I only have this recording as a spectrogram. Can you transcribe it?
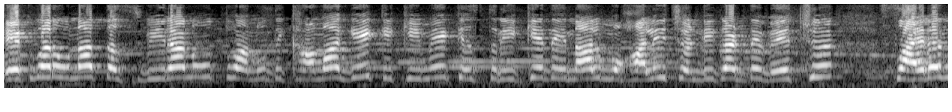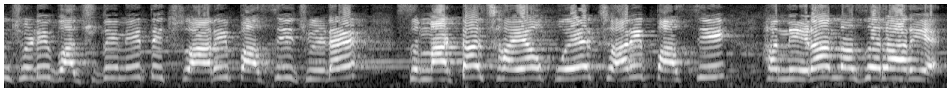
ਇੱਕ ਵਾਰ ਉਹਨਾਂ ਤਸਵੀਰਾਂ ਨੂੰ ਤੁਹਾਨੂੰ ਦਿਖਾਵਾਂਗੇ ਕਿ ਕਿਵੇਂ ਕਿਸ ਤਰੀਕੇ ਦੇ ਨਾਲ ਮੋਹਾਲੀ, ਚੰਡੀਗੜ੍ਹ ਦੇ ਵਿੱਚ ਸਾਇਰਨ ਜਿਹੜੇ ਵੱਜਦੇ ਨੇ ਤੇ ਚਾਰੇ ਪਾਸੇ ਜਿਹੜਾ ਹੈ ਸਨਾਟਾ ਛਾਇਆ ਹੋਇਆ ਚਾਰੇ ਪਾਸੇ ਹਨੇਰਾ ਨਜ਼ਰ ਆ ਰਿਹਾ ਹੈ।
